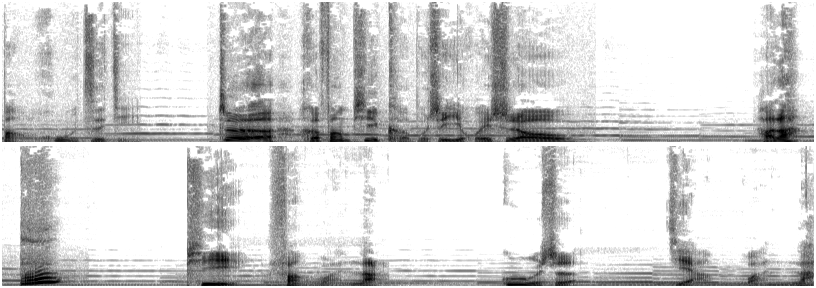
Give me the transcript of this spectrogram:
保护自己，这和放屁可不是一回事哦。好了，屁放完了，故事讲完了。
